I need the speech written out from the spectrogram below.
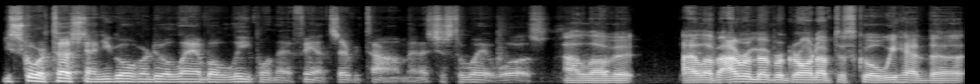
you score a touchdown, you go over and do a Lambeau leap on that fence every time, man. That's just the way it was. I love it. I love. It. I remember growing up to school. We had the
